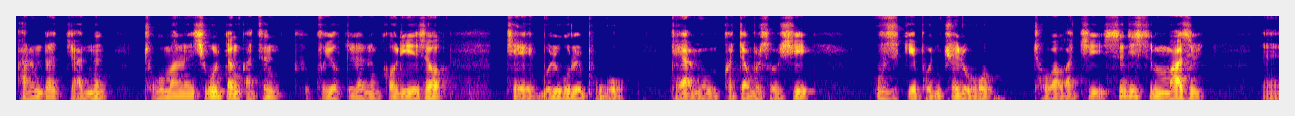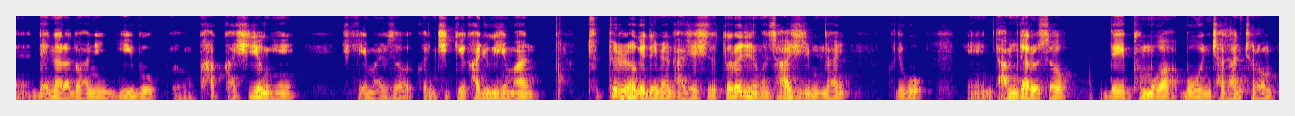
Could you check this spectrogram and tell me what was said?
아름답지 않는 조그마한 시골 땅 같은 그 구역들 나는 거리에서 제 몰골을 보고 대한민국을 걷잡을 수 없이 우습게 본 죄로 저와 같이 쓰디쓴 맛을 에, 내 나라도 아닌 이북 어, 각각 시정에 쉽게 말해서 그건 직계 가족이지만 투표를 하게 되면 아저씨도 떨어지는 건 사실입니다. 그리고 에, 남자로서 내 부모가 모은 자산처럼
